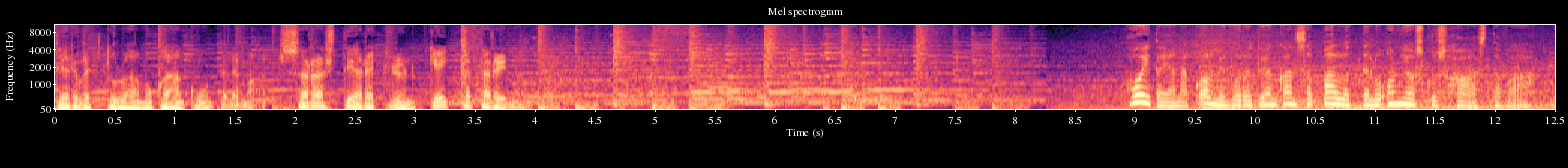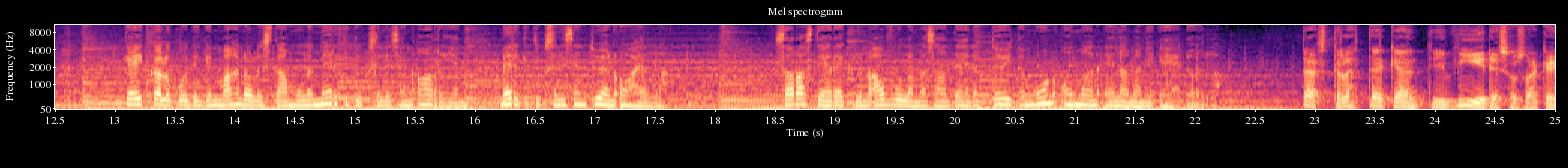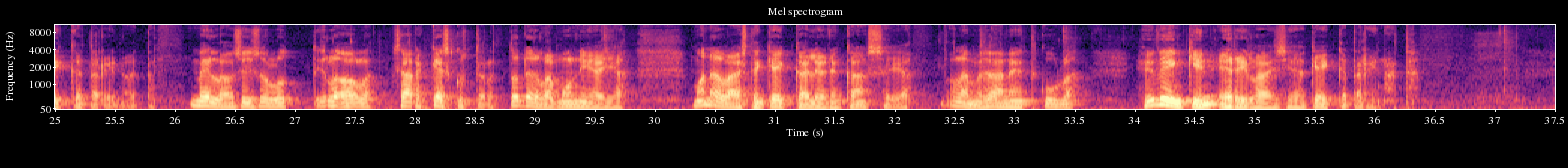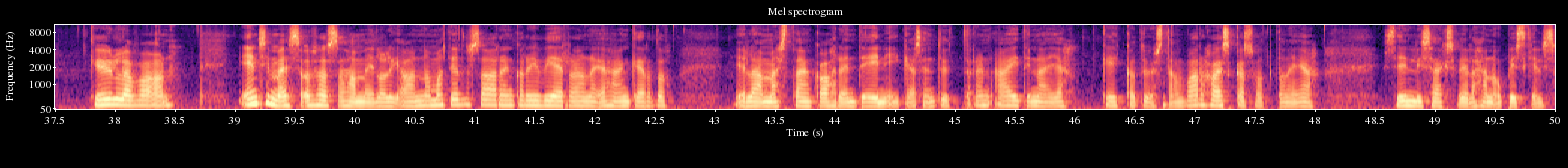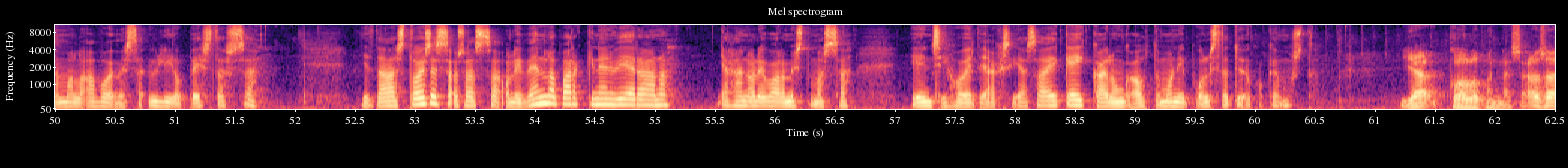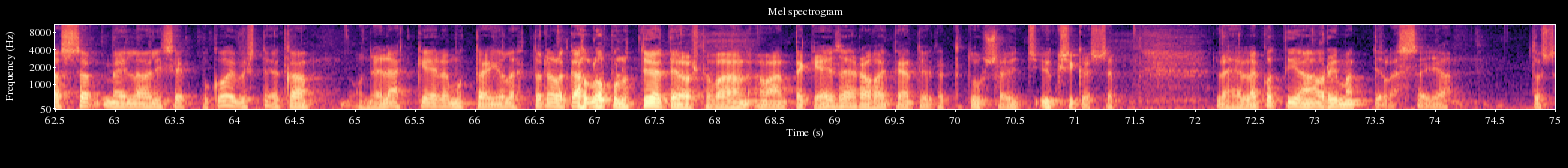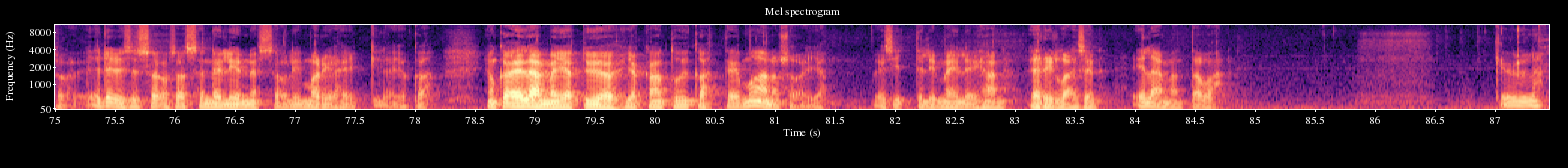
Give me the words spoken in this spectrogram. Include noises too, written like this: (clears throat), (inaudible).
Tervetuloa mukaan kuuntelemaan Sarasti ja Rekryn keikkatarinoita. Hoitajana kolmivuorotyön kanssa pallottelu on joskus haastavaa. Keikkailu kuitenkin mahdollistaa mulle merkityksellisen arjen, merkityksellisen työn ohella. Sarasti ja Rekryn avulla mä saan tehdä töitä mun oman elämäni ehdoilla. Tästä lähtee käyntiin viidesosa keikkatarinoita. Meillä on siis ollut ilo olla, saada keskustella todella monia ja monenlaisten keikkailijoiden kanssa ja olemme saaneet kuulla hyvinkin erilaisia keikkatarinoita. Kyllä vaan. Ensimmäisessä osassahan meillä oli Anna-Matilta Saarenkari vieraana ja hän kertoi elämästään kahden teini-ikäisen tyttären äitinä ja keikkatyöstään varhaiskasvattana ja sen lisäksi vielä hän opiskeli samalla avoimessa yliopistossa. Ja taas toisessa osassa oli Venla Parkkinen vieraana ja hän oli valmistumassa ensihoitajaksi ja sai keikkailun kautta monipuolista työkokemusta. Ja kolmannessa osassa meillä oli Seppo Koivisto, joka on eläkkeellä, mutta ei ole todellakaan luopunut työteosta, vaan, vaan tekee sairaanhoitajan työtä tuossa yksikössä lähellä kotiaan Orimattilassa. Ja tuossa edellisessä osassa neljännessä oli Maria Heikkilä, joka, jonka elämä ja työ jakaantui kahteen maanosaan ja esitteli meille ihan erilaisen elämäntavan. Kyllä.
